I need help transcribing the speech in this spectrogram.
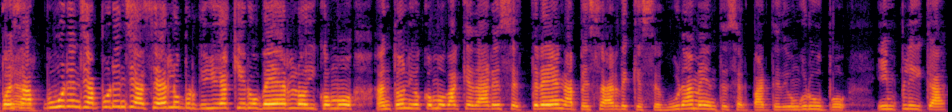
pues apúrense, apúrense a hacerlo porque yo ya quiero verlo y cómo, Antonio, cómo va a quedar ese tren a pesar de que seguramente ser parte de un grupo implica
